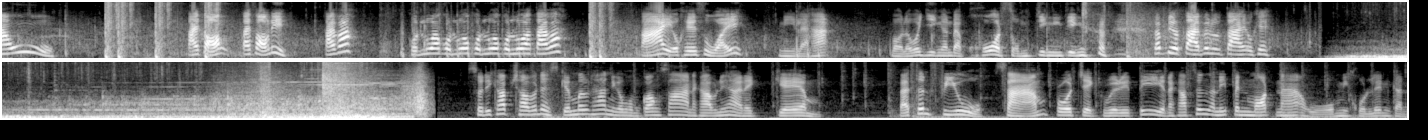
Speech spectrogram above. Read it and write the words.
เอาตายสองตายสองดิตายปะกดรัวกดรัวกดรัวกดรัวตายปะตายโอเคสวยนี่แหละฮะบอกแล้วว่ายิงกันแบบโคตรสมจริงจริงๆแป๊บเดียวตายแป๊บเดียวตายโอเคสวัสดีครับชาววันเดสเกมเมอร์ทุกท่านอยู่กับผมก้องซ่านะครับ วันนี้ถ่ายในเกม Battlefield 3 Project Reality นะครับ ซึ่งอันนี้เป็นมอดนะฮะโอ้โห มีคนเล่นกัน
